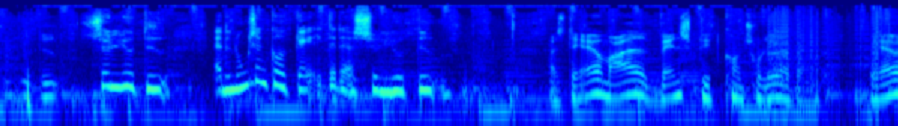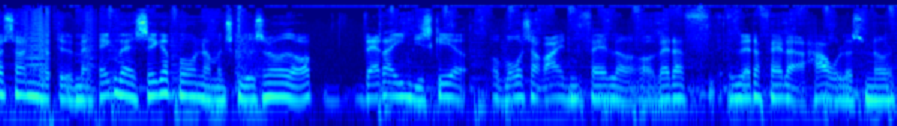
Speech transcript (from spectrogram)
Sølvjudid. Sølvjudid. Er det nogensinde gået galt, det der sølvjudid? Altså, det er jo meget vanskeligt kontrollerbart. Det er jo sådan, at øh, man kan ikke være sikker på, når man skyder sådan noget op, hvad der egentlig sker, og hvor så regnen falder, og hvad der, hvad der falder af havl og sådan noget.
